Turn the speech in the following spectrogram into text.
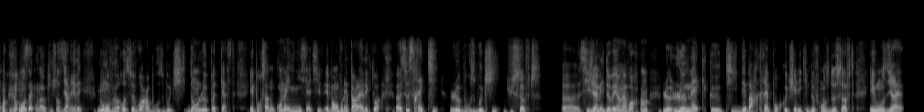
on sait qu'on n'a aucune chance d'y arriver, mais on veut recevoir Bruce Bocci dans le podcast. Et pour ça, donc, on a une initiative. Et ben, on voulait parler avec toi. Euh, ce serait qui le Bruce Bocci du soft? Euh, si jamais il devait y en avoir un, le, le mec que, qui débarquerait pour coacher l'équipe de France de soft et où on se dirait,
